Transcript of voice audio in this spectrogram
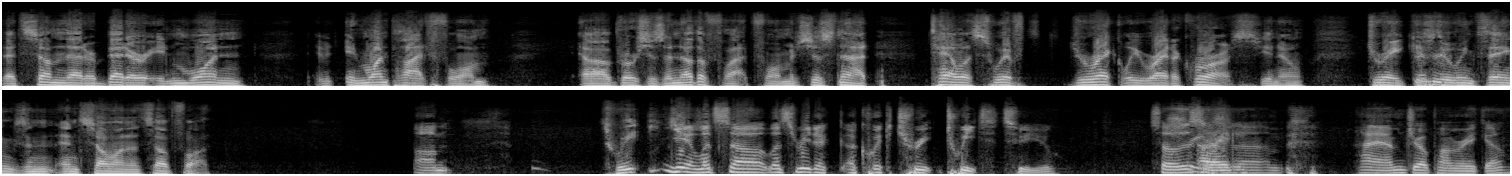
that some that are better in one in one platform uh, versus another platform. It's just not Taylor Swift directly right across. You know, Drake is doing things and, and so on and so forth. Um, Tweet. yeah, let's uh, let's read a, a quick tre- tweet to you. So this is um, hi. I'm Joe Pomerico.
